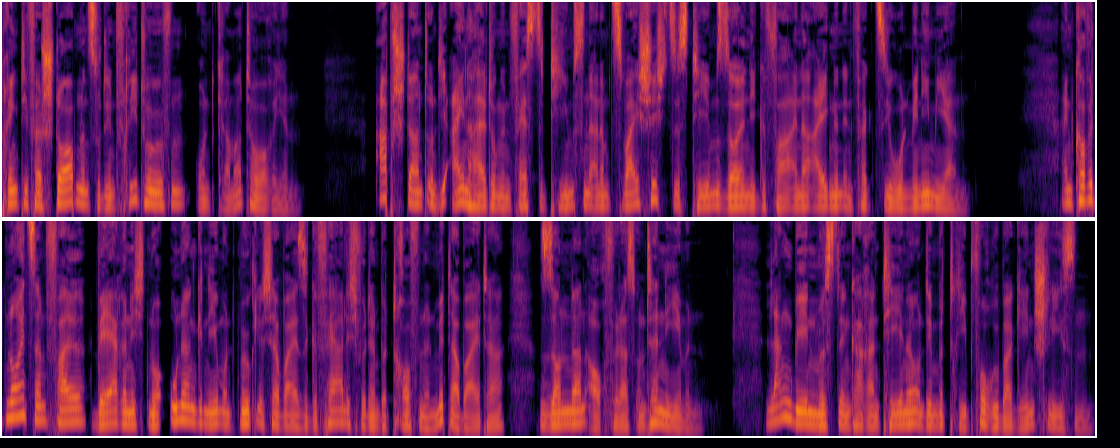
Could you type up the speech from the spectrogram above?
bringt die Verstorbenen zu den Friedhöfen und Krematorien. Abstand und die Einhaltung in feste Teams in einem Zweischichtsystem sollen die Gefahr einer eigenen Infektion minimieren. Ein Covid-19-Fall wäre nicht nur unangenehm und möglicherweise gefährlich für den betroffenen Mitarbeiter, sondern auch für das Unternehmen. Langbehn müsste in Quarantäne und den Betrieb vorübergehend schließen.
